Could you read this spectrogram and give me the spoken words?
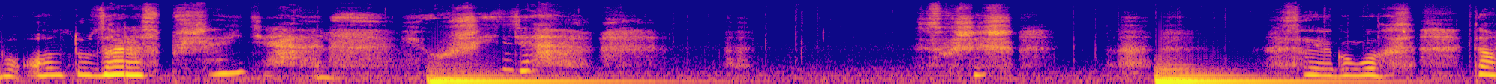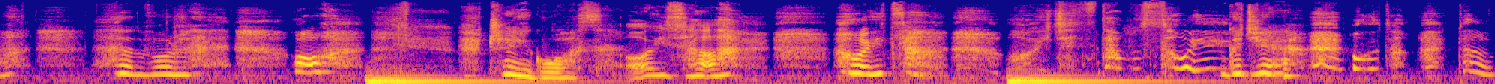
bo on tu zaraz przyjdzie. Już idzie. Słyszysz? To jego głos tam dworze. O, Czyj głos? ojca, ojca, ojciec tam stoi. Gdzie? O, tam, tam,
